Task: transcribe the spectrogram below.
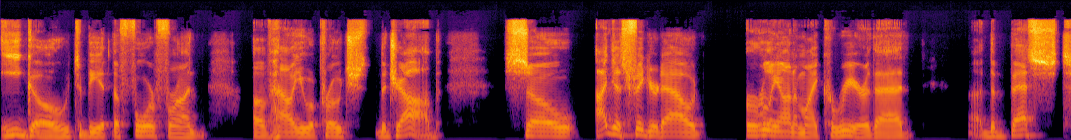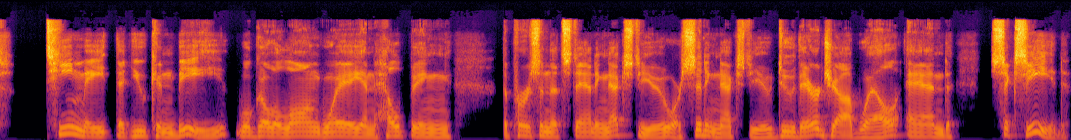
ego to be at the forefront of how you approach the job. So I just figured out early on in my career that uh, the best teammate that you can be will go a long way in helping the person that's standing next to you or sitting next to you do their job well and succeed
